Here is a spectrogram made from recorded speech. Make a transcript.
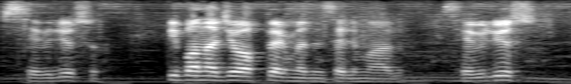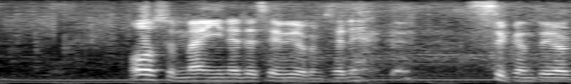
Seviliyorsun. Bir bana cevap vermedin Selim abi. Seviliyorsun. Olsun ben yine de seviyorum seni. Sıkıntı yok.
